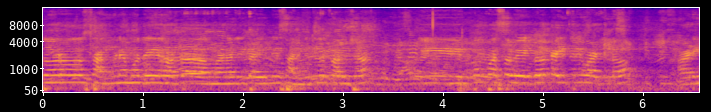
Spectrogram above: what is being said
तर सांगण्यामध्ये आता म्हणाली ताईने सांगितलंच आमच्या की खूप असं वेगळं काहीतरी वाटलं. आणि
